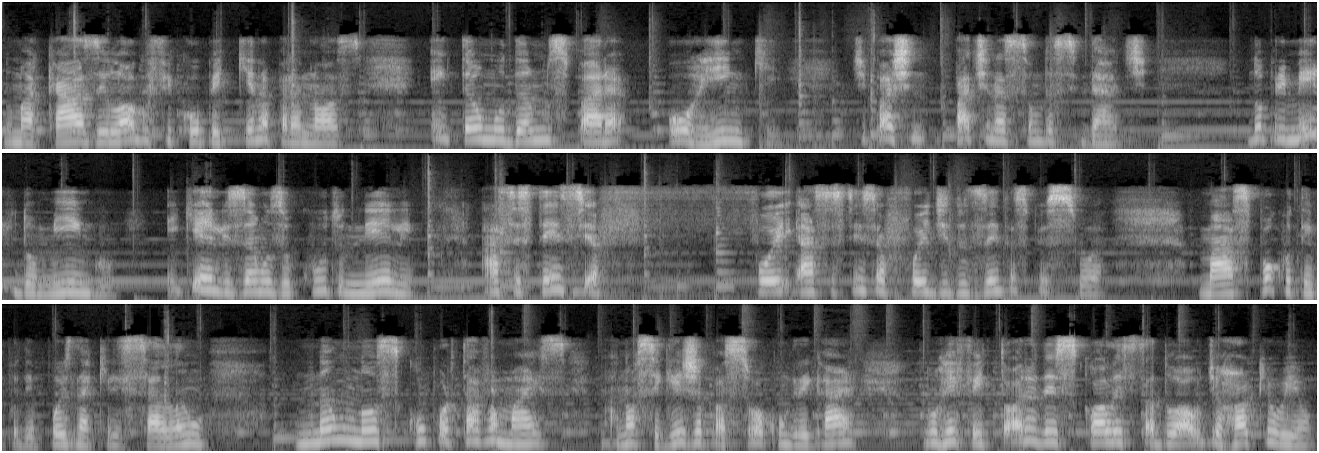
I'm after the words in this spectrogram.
numa casa e logo ficou pequena para nós. Então mudamos para o rink de patinação da cidade. No primeiro domingo em que realizamos o culto nele, a assistência foi, a assistência foi de 200 pessoas, mas pouco tempo depois, naquele salão, não nos comportava mais. A nossa igreja passou a congregar no refeitório da escola estadual de Rockville.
